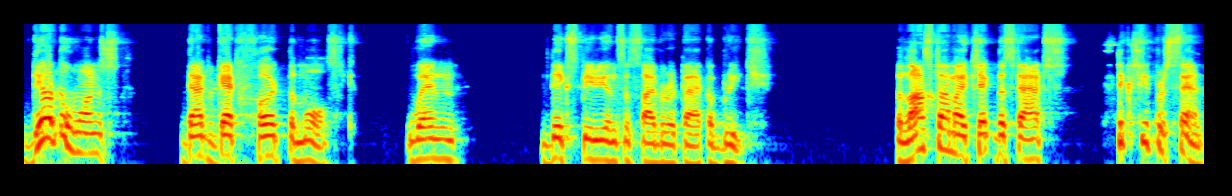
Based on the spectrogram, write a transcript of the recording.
They are the ones that get hurt the most when they experience a cyber attack, a breach. The last time I checked the stats, 60%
